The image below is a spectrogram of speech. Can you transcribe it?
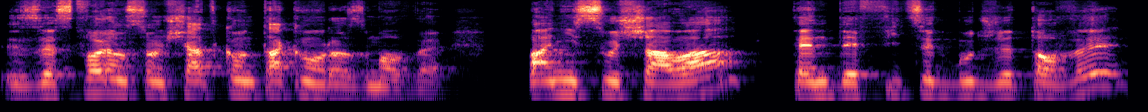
ze swoją sąsiadką taką rozmowę. Pani słyszała ten deficyt budżetowy?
